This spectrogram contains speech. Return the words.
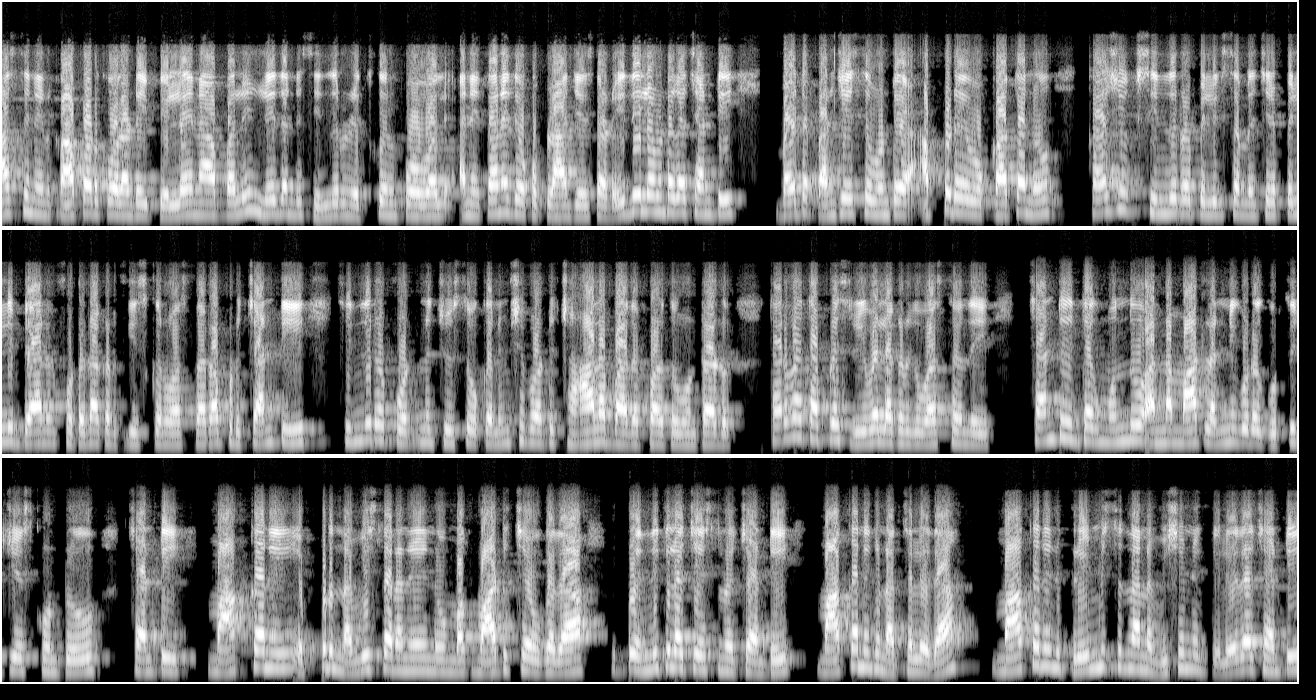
ఆస్తి నేను కాపాడుకోవాలంటే ఈ పెళ్ళైనా ఆపాలి లేదంటే సింధురుని ఎత్తుకొని పోవాలి అని తనైతే ఒక ప్లాన్ చేస్తాడు. ఇదిలో ఉండగా చంటి బయట పనిచేస్తూ ఉంటే అప్పుడే ఒక అతను కౌశిక్ సింధుర పెళ్ళికి సంబంధించిన పెళ్ళి బ్యానర్ ఫోటోను అక్కడ తీసుకొని వస్తారు. అప్పుడు చంటి సింధుర ఫోటోను చూస్తూ ఒక నిమిషం పాటు చాలా బాధపడుతూ ఉంటాడు. తర్వాత అప్పుడే శ్రీవల్లి అక్కడికి వస్తుంది. చంటి ఇంతకు ముందు అన్న మాటలన్నీ కూడా గుర్తు చేసుకుంటూ చంటి మా అక్కని ఎప్పుడు నవ్విస్తారని నువ్వు మాకు మాట ఇచ్చావు కదా? ఇప్పుడు ఎందుకు ఇలా చేస్తున్నావు చంటి? మా అక్క నీకు నచ్చలేదా? మా అక్క నేను ప్రేమిస్తుందన్న విషయం నీకు తెలియదా చంటి?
